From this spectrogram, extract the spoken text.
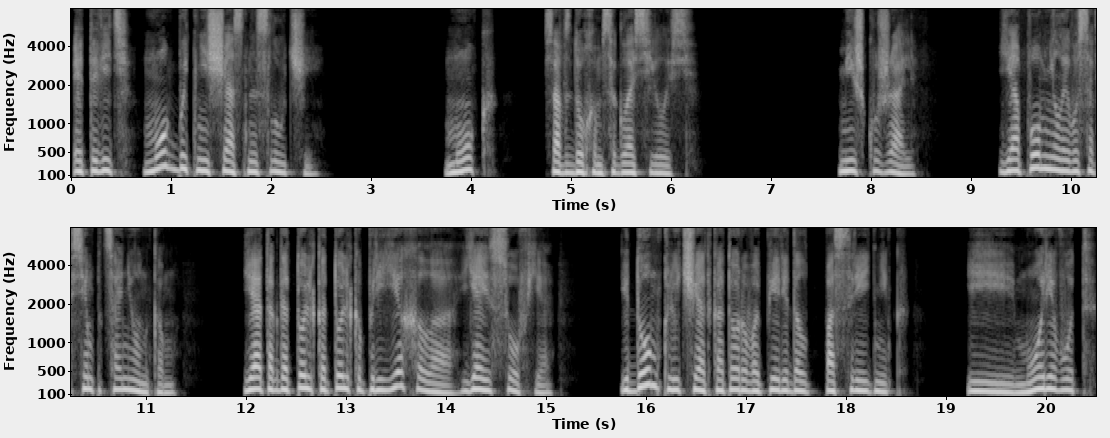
Это ведь мог быть несчастный случай? Мог, со вздохом согласилась. Мишку жаль. Я помнила его совсем пацаненком. Я тогда только-только приехала, я и Софья. И дом, ключи от которого передал посредник. И море вот.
